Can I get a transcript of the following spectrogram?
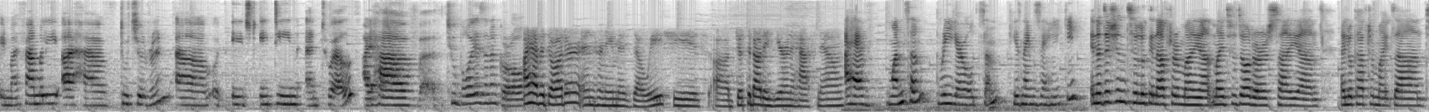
In my family, I have two children, uh, aged 18 and 12. I have uh, two boys and a girl. I have a daughter, and her name is Zoe. She's uh, just about a year and a half now. I have one son, three-year-old son. His name is Henrique. In addition to looking after my uh, my two daughters, I um, I look after my dad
